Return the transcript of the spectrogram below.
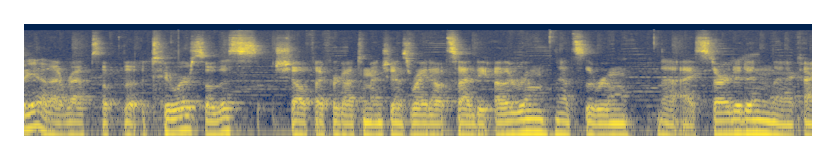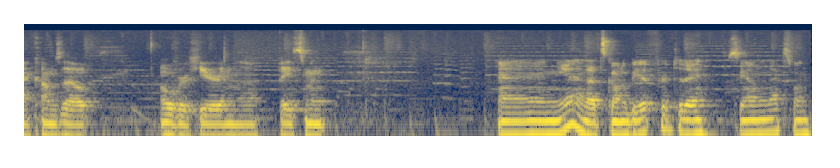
So yeah, that wraps up the tour. So this shelf I forgot to mention is right outside the other room. That's the room that I started in, then it kind of comes out over here in the basement. And yeah, that's going to be it for today. See you on the next one.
